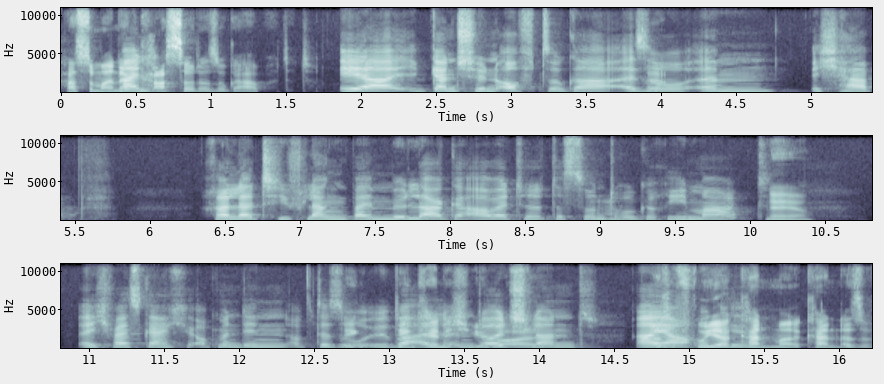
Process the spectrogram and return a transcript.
Hast du mal in der Mein- Kasse oder so gearbeitet? Ja, ganz schön oft sogar. Also, ähm, ich habe relativ lang bei Müller gearbeitet. Das ist so ein Mhm. Drogeriemarkt. Ja, ja. Ich weiß gar nicht, ob man den, ob der so Den- den überall ich in überall. Deutschland. Ah, Also ja? früher okay. kann man, kann, also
